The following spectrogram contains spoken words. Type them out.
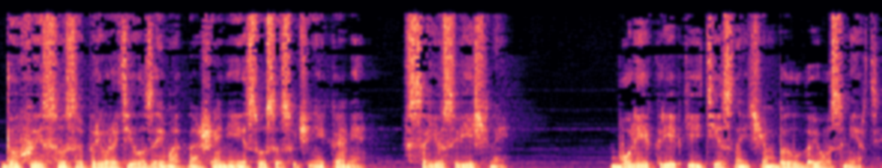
Дух Иисуса превратил взаимоотношения Иисуса с учениками в союз вечный, более крепкий и тесный, чем был до его смерти.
